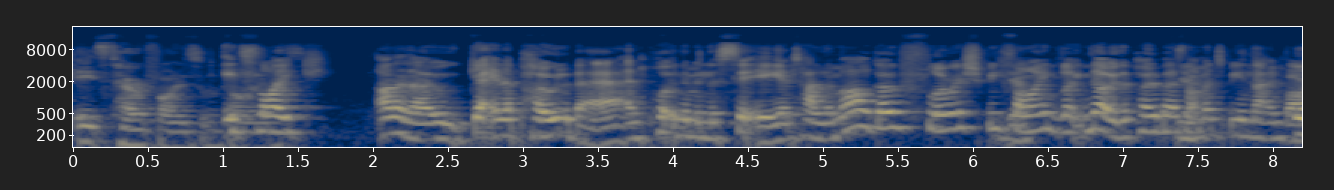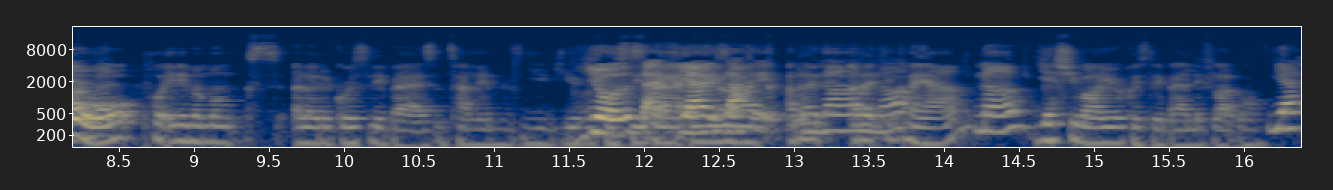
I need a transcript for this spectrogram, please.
it's terrifying sometimes. it's like I don't know, getting a polar bear and putting them in the city and telling them, "Oh, go flourish, be Yeah. fine." Like, no, the polar bear's Yeah. not meant to be in that environment. or putting him amongst a load of grizzly bears and telling him you you're, You're the grizzly same. bear, Yeah, exactly. Like, I don't, No, I don't think I am. no, Yes, you are. You're a grizzly bear. Live like one. yeah,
